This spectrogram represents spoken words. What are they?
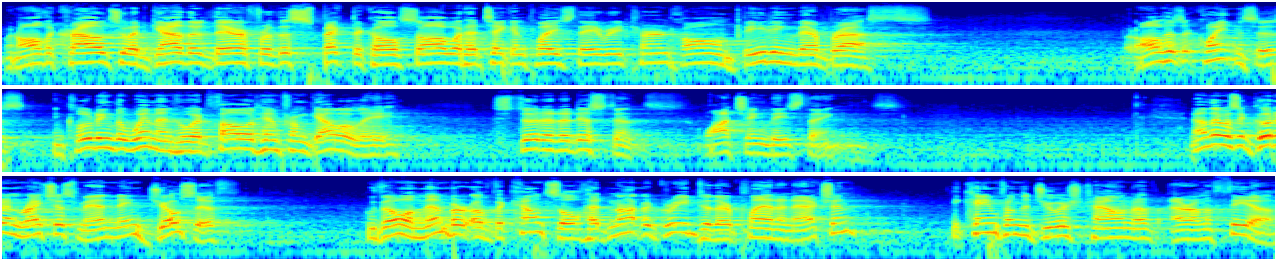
When all the crowds who had gathered there for this spectacle saw what had taken place, they returned home, beating their breasts. But all his acquaintances, including the women who had followed him from Galilee, stood at a distance, watching these things. Now there was a good and righteous man named Joseph who, though a member of the council, had not agreed to their plan and action. He came from the Jewish town of Arimathea,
